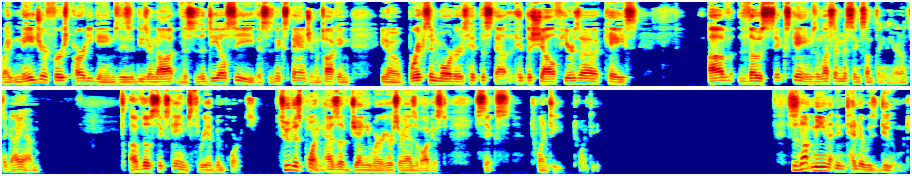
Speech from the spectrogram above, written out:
right? Major first party games. These, these are not, this is a DLC. This is an expansion. I'm talking, you know, bricks and mortars, hit the st- hit the shelf. Here's a case of those six games, unless I'm missing something in here. I don't think I am. Of those six games, three have been ports. To this point, as of January, or sorry, as of August 6, 2020. This does not mean that Nintendo is doomed,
